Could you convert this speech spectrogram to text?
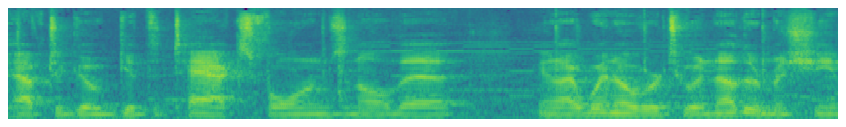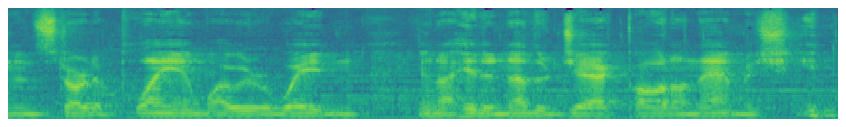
have to go get the tax forms and all that. And I went over to another machine and started playing while we were waiting, and I hit another jackpot on that machine.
